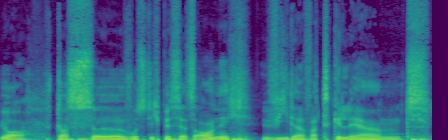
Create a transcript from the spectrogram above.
Ja, das äh, wusste ich bis jetzt auch nicht. Wieder was gelernt.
